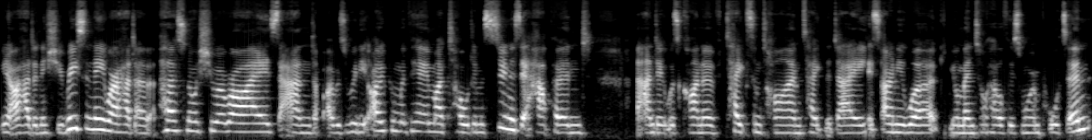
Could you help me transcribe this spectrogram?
you know i had an issue recently where i had a personal issue arise and i was really open with him. I told him as soon as it happened and it was kind of take some time, take the day. It's only work. Your mental health is more important.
